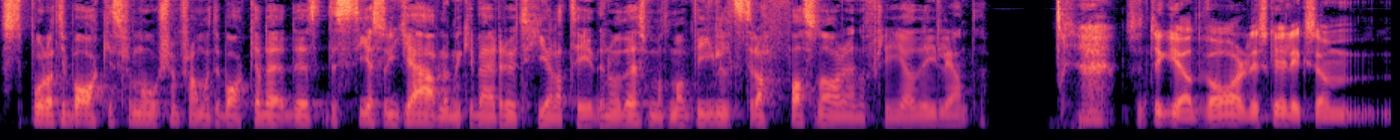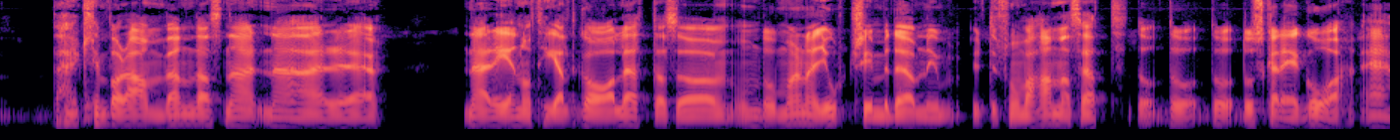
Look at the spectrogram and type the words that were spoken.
spåra tillbaka i slow motion fram och tillbaka. Det, det, det, ser så jävla mycket värre ut hela tiden och det är som att man vill straffa snarare än att fria, det gillar jag inte. Sen tycker jag att VAR, det ska ju liksom verkligen bara användas när, när eh, när det är något helt galet. Alltså, om domaren har gjort sin bedömning utifrån vad han har sett, då, då, då, då ska det gå. Eh,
